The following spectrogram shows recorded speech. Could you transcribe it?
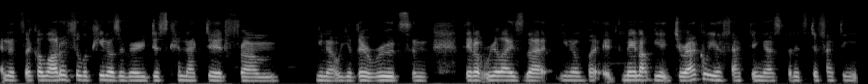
and it's like a lot of Filipinos are very disconnected from you know their roots and they don't realize that you know but it may not be directly affecting us but it's affecting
